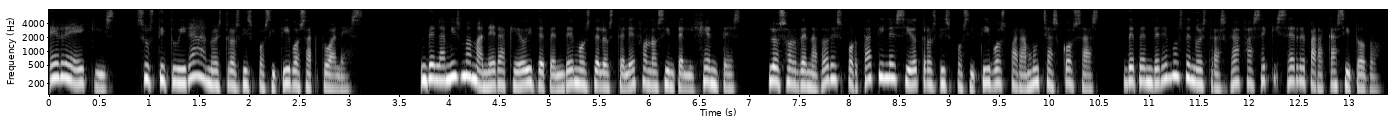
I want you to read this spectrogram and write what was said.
RX, sustituirá a nuestros dispositivos actuales. De la misma manera que hoy dependemos de los teléfonos inteligentes, los ordenadores portátiles y otros dispositivos para muchas cosas, dependeremos de nuestras gafas XR para casi todo.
